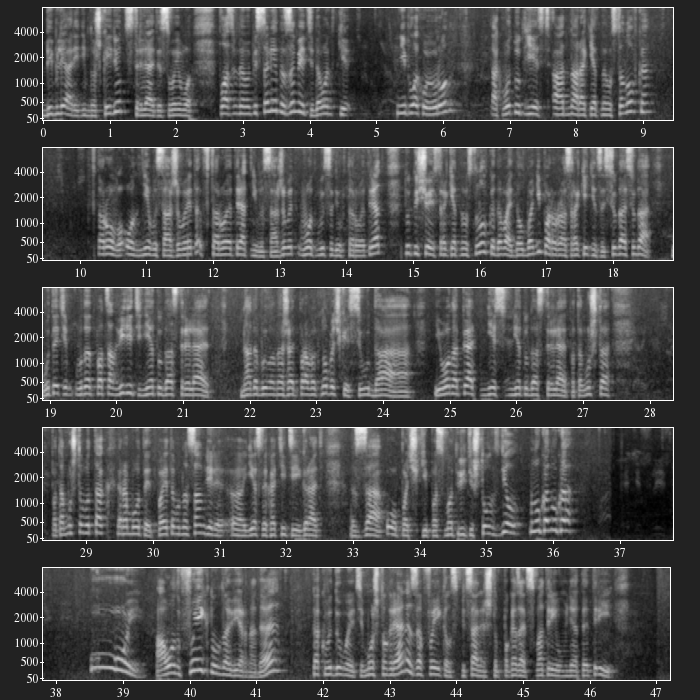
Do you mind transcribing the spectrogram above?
Библиарий немножко идет, стреляет из своего плазменного пистолета. Заметьте, довольно-таки неплохой урон. Так, вот тут есть одна ракетная установка. Второго он не высаживает, второй отряд не высаживает. Вот высадил второй отряд. Тут еще есть ракетная установка. Давай, долбани пару раз ракетница. Сюда, сюда. Вот, этим, вот этот пацан, видите, не туда стреляет. Надо было нажать правой кнопочкой сюда. И он опять не, не туда стреляет, потому что... Потому что вот так работает. Поэтому на самом деле, э, если хотите играть за опачки, посмотрите, что он сделал. Ну-ка, ну-ка. Ой, а он фейкнул, наверное, да? Как вы думаете, может он реально зафейкал специально, чтобы показать, смотри, у меня Т-3.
